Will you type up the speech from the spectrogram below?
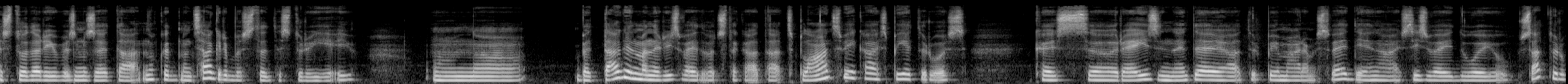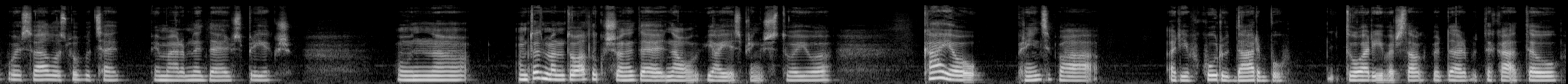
es to darīju bez mazliet tā, nu, kad man sagribas, tad es tur ieju. Un, bet tagad man ir izveidots tā tāds plāns, kā es pieturos, ka es reizi nedēļā, tur, piemēram, svētdienā, es izveidoju saturu, ko es vēlos publicēt, piemēram, nedēļu uz priekšu. Un, un tad man to atlikušo nedēļu nav jāiespring uz to, jo kā jau principā ar jebkuru darbu, to arī var saukt par darbu, tā kā tev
